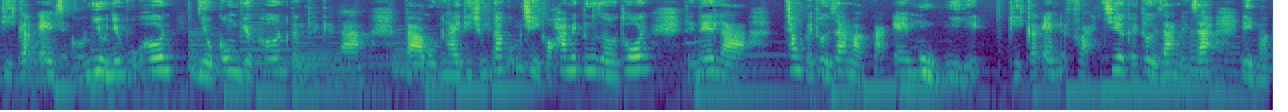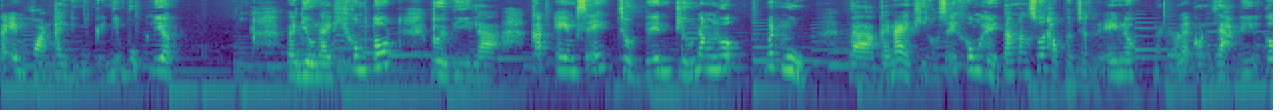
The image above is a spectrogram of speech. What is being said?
thì các em sẽ có nhiều nhiệm vụ hơn nhiều công việc hơn cần phải phải làm. Và một ngày thì chúng ta cũng chỉ có 24 giờ thôi. Thế nên là trong cái thời gian mà các em ngủ nghỉ ấy, thì các em lại phải chia cái thời gian đấy ra để mà các em hoàn thành được những cái nhiệm vụ kia và điều này thì không tốt bởi vì là các em sẽ trở nên thiếu năng lượng mất ngủ. Và cái này thì nó sẽ không hề tăng năng suất học tập cho các em đâu mà nó lại còn giảm đi nữa cơ.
